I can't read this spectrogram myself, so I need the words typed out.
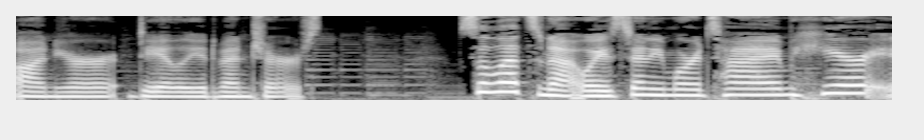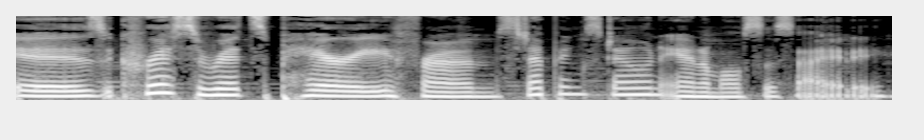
on your daily adventures. So let's not waste any more time. Here is Kris Ritz Perry from Stepping Stone Animal Society.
